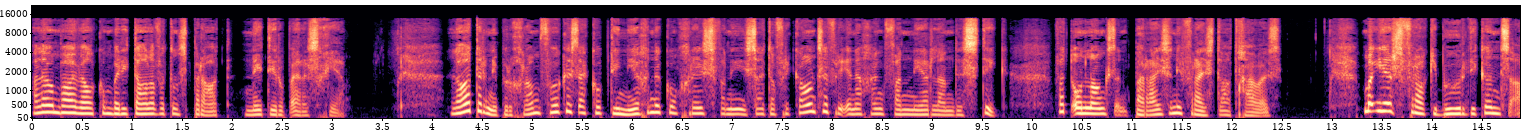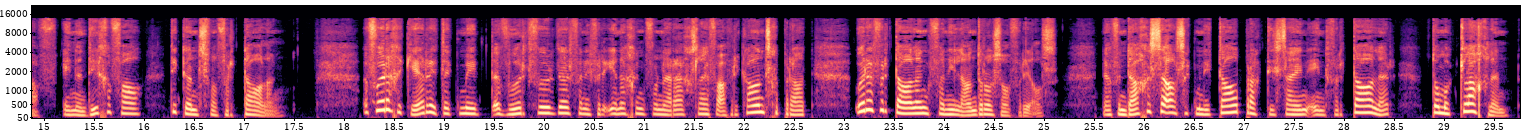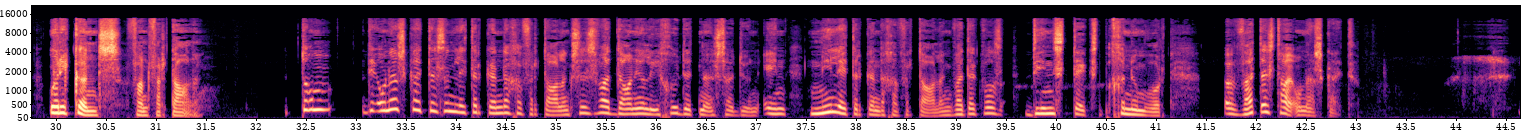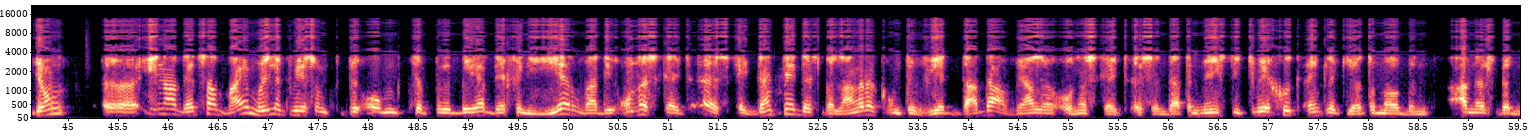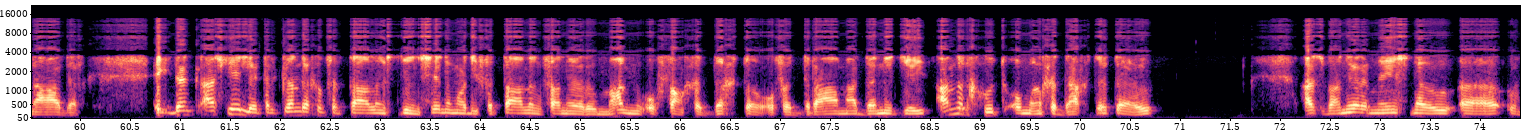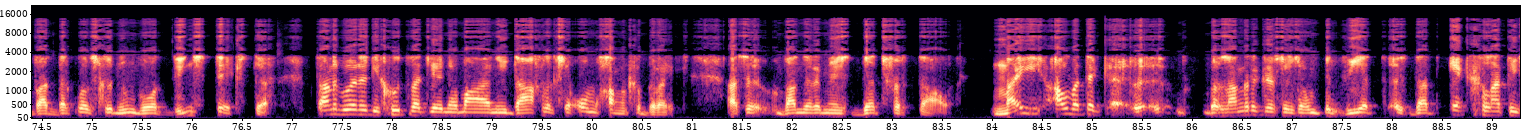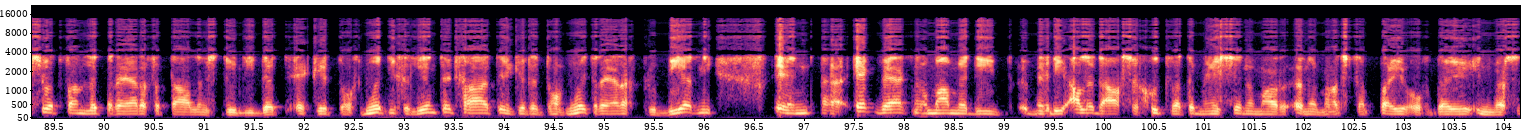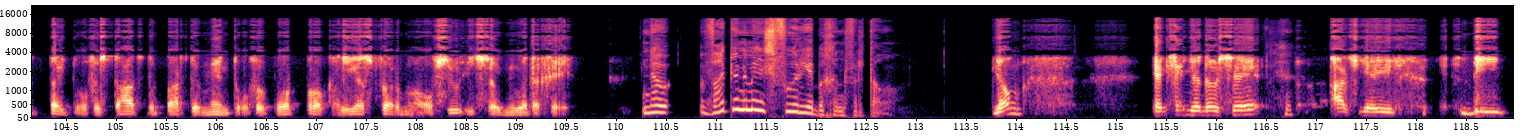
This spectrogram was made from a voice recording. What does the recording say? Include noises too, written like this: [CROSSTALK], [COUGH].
Hallo en baie welkom by die tale wat ons praat net hier op RSG. Later in die program fokus ek op die 9de kongres van die Suid-Afrikaanse Vereniging van Neerlandistiek wat onlangs in Parys in die Vrystaat gehou is. Maar eers vra ek die boer die kuns af en in die geval die kuns van vertaling. 'n Vorige keer het ek met 'n woordvoerder van die Vereniging van Regslei vir Afrikaans gepraat oor 'n vertaling van die Landdroshof-reëls. Nou vandag gesels ek met die taalpraktisyn en vertaler Tom McLaughlin oor die kuns van vertaling. Tom, die onderskeid tussen letterkundige vertaling soos wat Daniel Hugo dit nou sou doen en nie letterkundige vertaling wat ek wil diensteks genoem word. Wat is daai onderskeid? Jong, uh Ina, dit sal baie moeilik wees om om te probeer definieer wat die onderskeid is. Ek dink net dis belangrik om te weet dat daar wel 'n onderskeid is en dat 'n mens die twee goed eintlik heeltemal ben, anders benader. Ek dink as jy letterkundige vertalings doen, sê net maar die vertaling van 'n roman of van gedigte of 'n drama, dan het jy ander goed om in gedagte te hou as wanneer 'n mens nou uh wat dikwels genoem word dienstekste. Tandeboorde die goed wat jy nou maar in die daaglikse omgang gebruik as 'n wanneer 'n mens dit vertaal. My al wat ek uh, belangrik is is om te weet is dat ek glad nie soort van literêre vertalings doen nie. Dit ek het nog nooit die geleentheid gehad ek het dit nog nooit regtig probeer nie. En uh, ek werk nou maar met die met die alledaagse goed wat 'n mens sien nou maar in 'n maatskappy of by 'n universiteit of 'n staatsdepartement of 'n prokureursfirma of so iets sou nodig hê. Nou, wat doen 'n mens voor jy begin vertaal? Jong, ek sê jy nou sê as jy die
